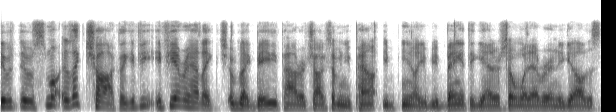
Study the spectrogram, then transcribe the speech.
it was it was small. It was like chalk. Like if you if you ever had like like baby powder, chalk, something you pound, you, you know, you, you bang it together, some whatever, and you get all this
